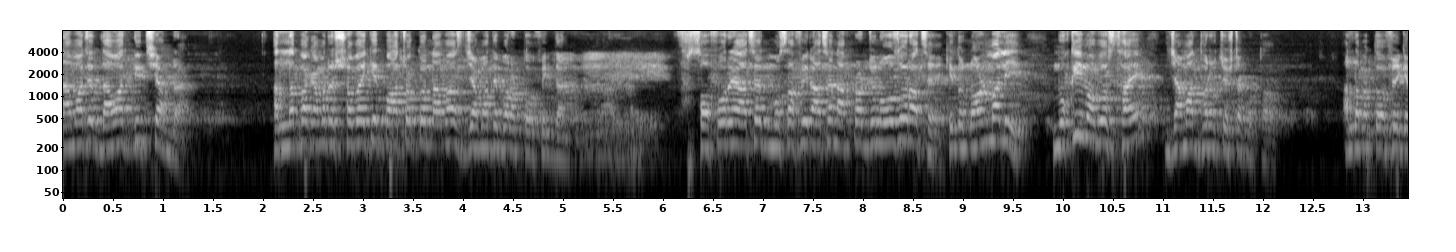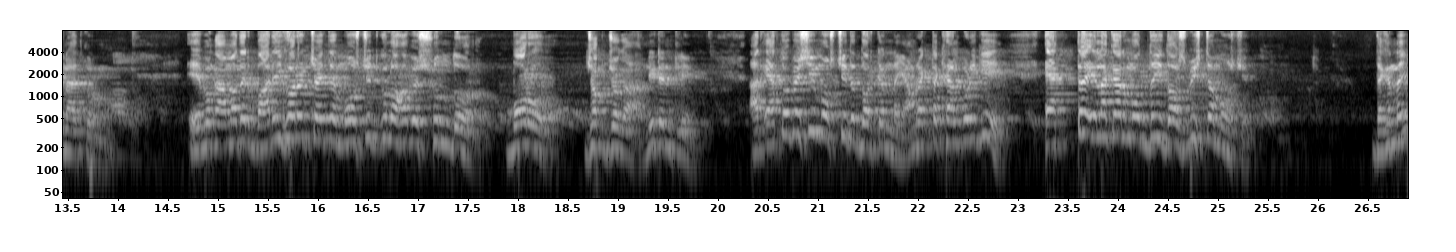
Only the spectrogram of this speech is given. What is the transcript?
নামাজের দাওয়াত দিচ্ছি আমরা। আল্লাহ পাক আমাদের সবাইকে পাঁচ অক্ট নামাজ জামাতে পড়ার তৌফিক দান করুন। সফরে আছেন, মুসাফির আছেন, আপনার জন্য ওজোর আছে, কিন্তু নর্মালি মুকিম অবস্থায় জামাত ধরার চেষ্টা করতে হবে। আল্লাহ পাক তৌফিক এনায়ত করুন। এবং আমাদের বাড়ি ঘরের চাইতে মসজিদগুলো হবে সুন্দর, বড়, ঝকঝকা নিট অ্যান্ড ক্লিন আর এত বেশি মসজিদের দরকার নাই। আমরা একটা খেয়াল করি কি, একটা এলাকার মধ্যেই দশ বিশটা মসজিদ। দেখেন নাই?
